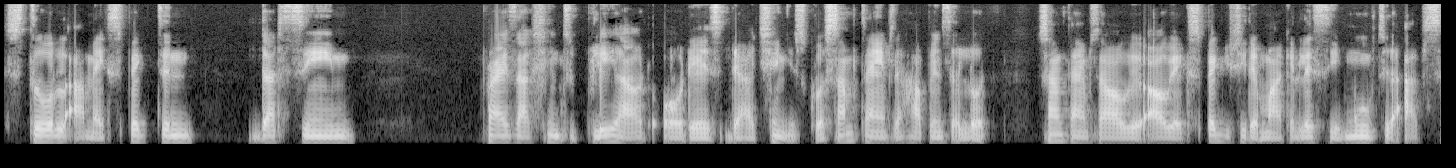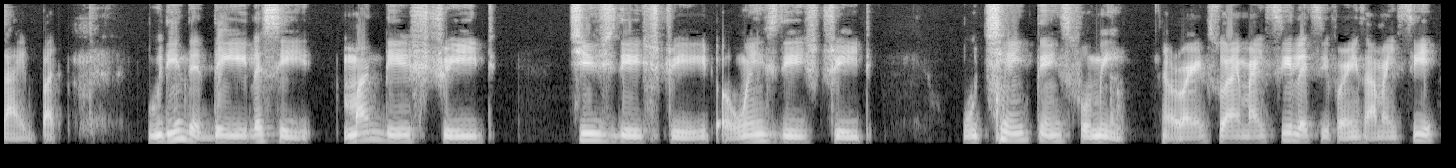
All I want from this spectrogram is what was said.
still i'm expecting that same price action to play out or there's there are changes? Because sometimes it happens a lot. Sometimes I'll, I'll expect to see the market let's say move to the upside. But within the day let's say monday street tuesday street or wednesday street will change things for me all right so i might see let's say for instance i might see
